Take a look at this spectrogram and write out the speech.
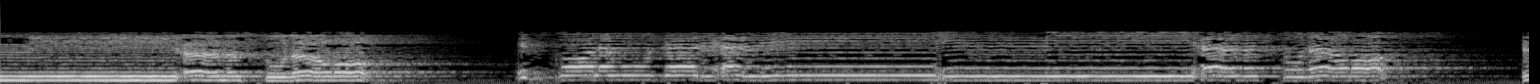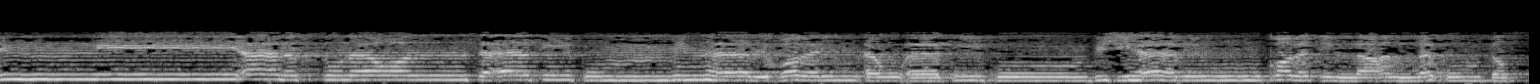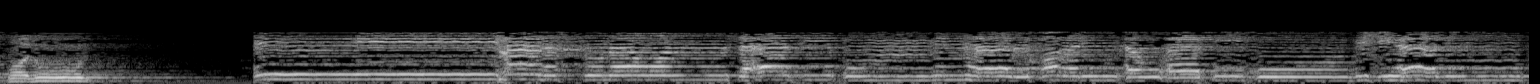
إني آنست نارا إذ قال موسى لأهله نارا سآتيكم منها بخبر أو آتيكم بشهاب قبس لعلكم تصطلون. إني آنست نارا سآتيكم منها بخبر أو آتيكم بشهاب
